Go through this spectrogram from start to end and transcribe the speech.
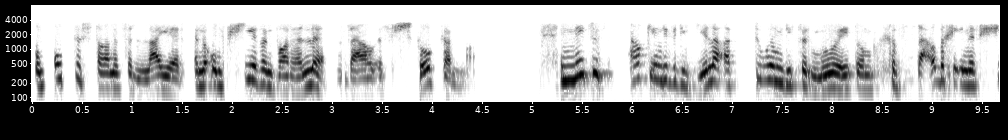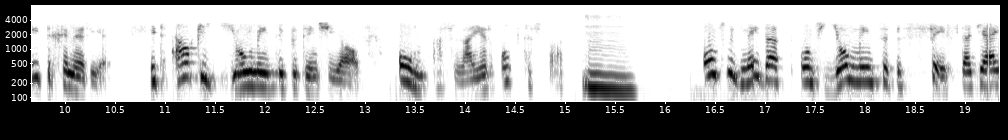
om op te staan as 'n leier in 'n omgewing waar hulle wel 'n verskil kan maak. En net soos elke individuele atoom die vermoë het om geweldige energie te genereer, het elke jong mens die potensiaal om as leier op te staan. Mm. Ons moet net dat ons jong mense besef dat jy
